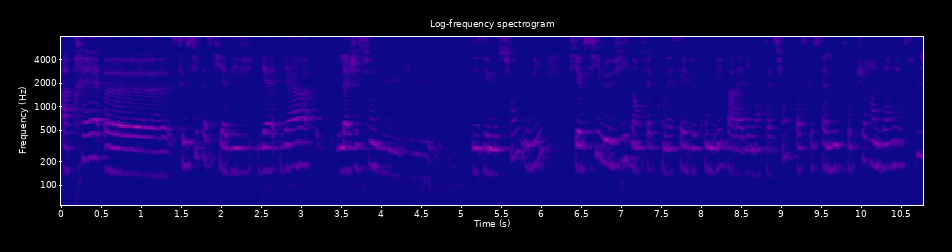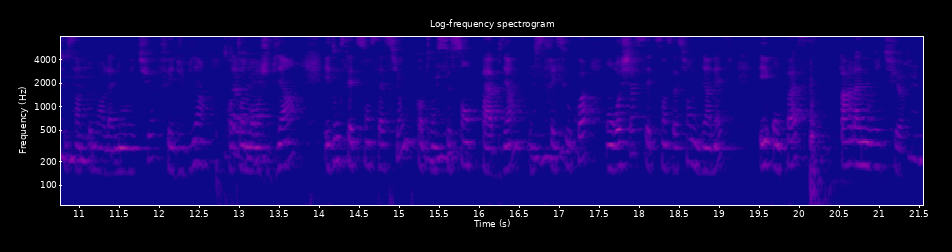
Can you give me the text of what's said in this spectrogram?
Après, euh, c'est aussi parce qu'il y a des, il y a, il y a la gestion du, du- des émotions, oui. Puis il y a aussi le vide en fait qu'on essaye de combler par l'alimentation parce que ça nous procure un bien-être tout Mhm. simplement. La nourriture fait du bien Tout quand on fait. mange bien. Et donc cette sensation, quand on Mhm. se sent pas bien ou Mhm. stressé ou quoi, on recherche cette sensation de bien-être et on passe par la nourriture. Mhm.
